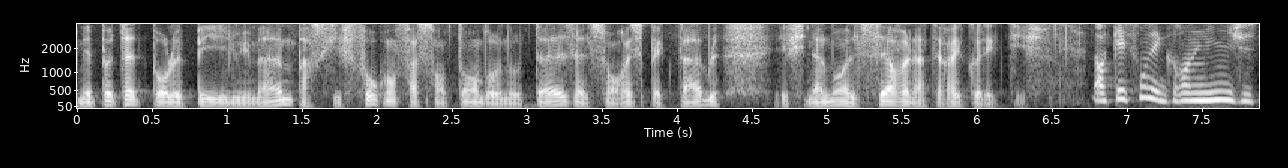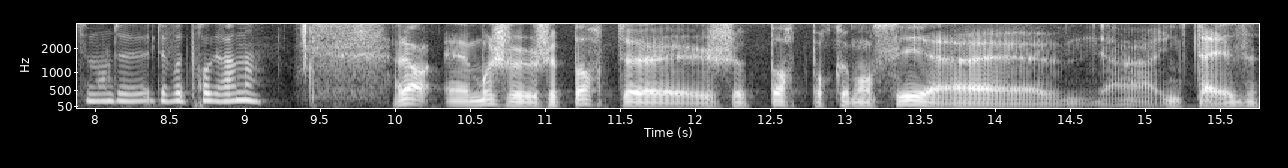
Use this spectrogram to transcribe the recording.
mais peut-être pour le pays lui-même, parce qu'il faut qu'on fasse entendre nos thèses, elles sont respectables et finalement elles servent l'intérêt collectif. Alors quelles sont les grandes lignes justement de votre programme? Alors, euh, moi, je, porte, euh, je porte pour commencer euh, une thèse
